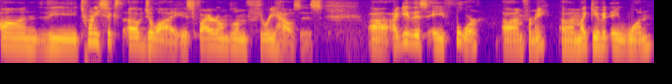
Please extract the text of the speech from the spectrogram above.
on the 26th of July is Fire Emblem Three Houses. Uh, I gave this a four um, for me. Uh, Mike gave it a one.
